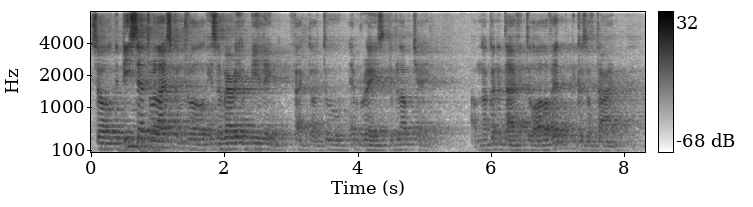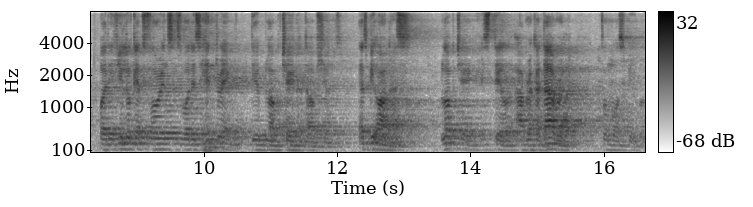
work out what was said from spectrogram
So the decentralized control is a very appealing factor to embrace the blockchain. I'm not going to dive into all of it because of time, but if you look at, for instance, what is hindering the blockchain adoption, let's be honest, blockchain is still abracadabra for most people.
